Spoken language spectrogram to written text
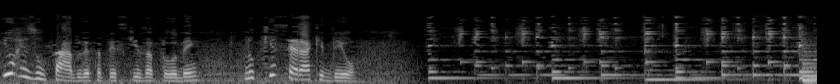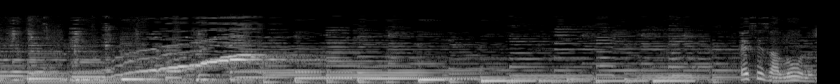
E o resultado dessa pesquisa toda, hein? No que será que deu? Esses alunos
